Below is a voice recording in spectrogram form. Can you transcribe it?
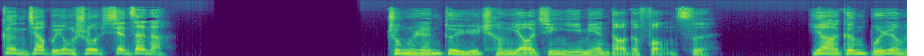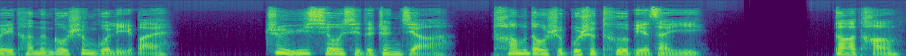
更加不用说现在呢。众人对于程咬金一面倒的讽刺，压根不认为他能够胜过李白。至于消息的真假，他们倒是不是特别在意。大唐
